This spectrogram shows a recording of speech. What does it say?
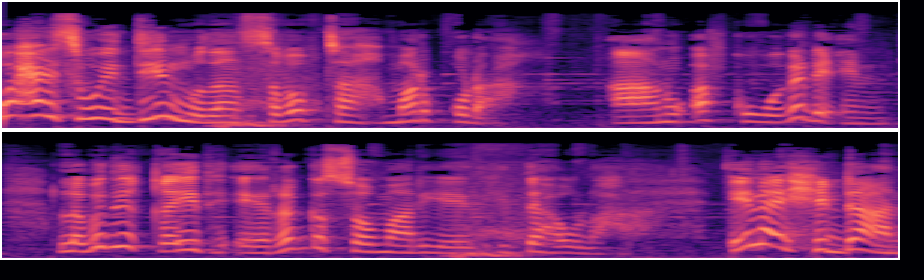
waxaa isweydiin mudan sababta mar qudha aanu afka ugaga dhicin labadii qeyd ee ragga soomaaliyeed hiddaha u lahaa. Inay xidhaan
